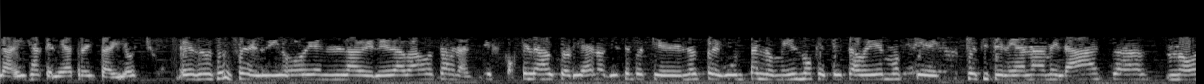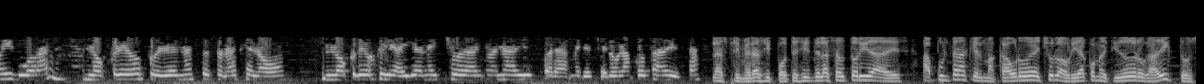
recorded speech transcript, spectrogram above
la hija tenía 38. Eso sucedió en la vereda bajo San Francisco. Y las autoridades nos dicen pues que nos preguntan lo mismo que que sabemos que, que si tenían amenazas, no igual, no creo, pues unas personas que no no creo que le hayan hecho daño a nadie para merecer una cosa de esta. Las primeras hipótesis de las autoridades apuntan a que el macabro hecho lo habría cometido drogadictos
